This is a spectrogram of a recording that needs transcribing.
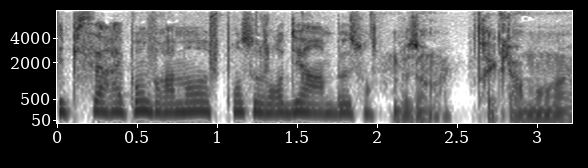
Et puis ça répond vraiment, je pense, aujourd'hui à un besoin. Un besoin, très clairement. Euh.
